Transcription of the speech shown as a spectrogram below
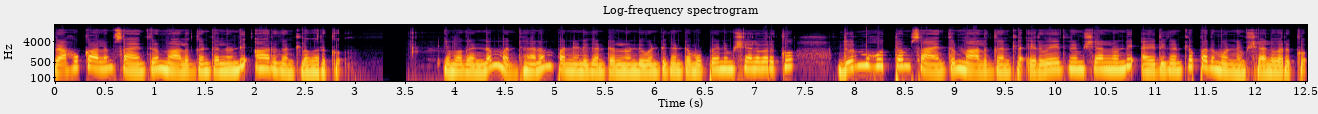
రాహుకాలం సాయంత్రం నాలుగు గంటల నుండి ఆరు గంటల వరకు. యమగండం మధ్యాహ్నం పన్నెండు గంటల నుండి ఒంటి గంట ముప్పై నిమిషాల వరకు దుర్ముహూర్తం సాయంత్రం నాలుగు గంటల ఇరవై ఐదు నిమిషాల నుండి ఐదు గంటల పదమూడు నిమిషాల వరకు.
